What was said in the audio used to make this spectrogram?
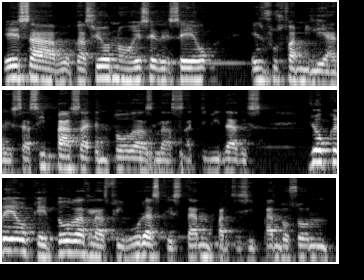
esa vocación o ese deseo en sus familiares. Así pasa en todas las actividades. Yo creo que todas las figuras que están participando son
